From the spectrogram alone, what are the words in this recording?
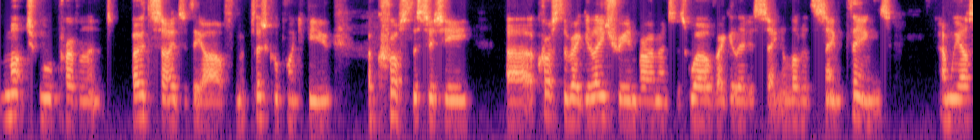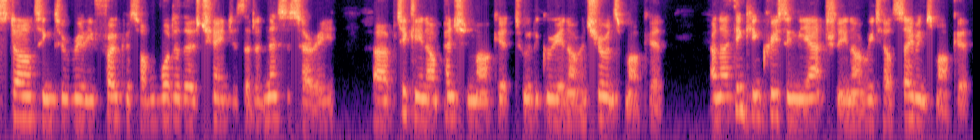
much more prevalent, both sides of the aisle from a political point of view, across the city, uh, across the regulatory environment as well. Regulators saying a lot of the same things. And we are starting to really focus on what are those changes that are necessary, uh, particularly in our pension market, to a degree in our insurance market. And I think increasingly, actually, in our retail savings market,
